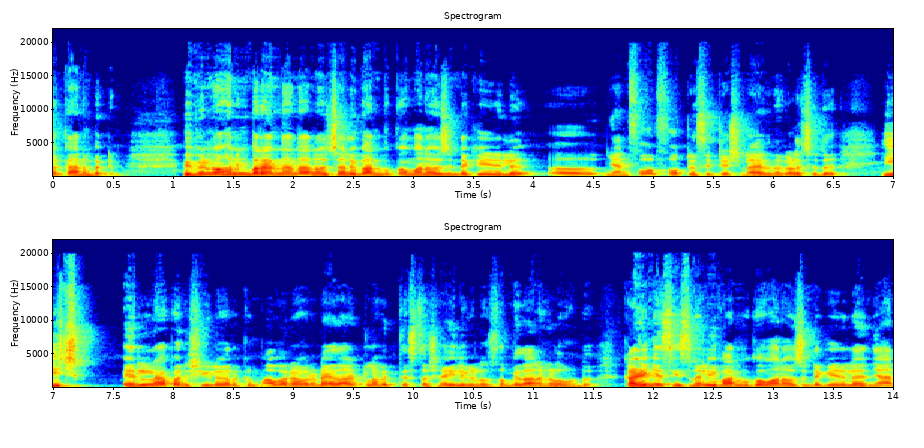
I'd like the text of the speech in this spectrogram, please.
വെക്കാനും പറ്റും. വിപിൻ മോഹനൻ പറയുന്നത് എന്താണെന്ന് വെച്ചാൽ ഇവാൻ ബുക്കോമാനോവിച്ചിന്റെ കീഴിൽ ഞാൻ ഫോർ ഫോർ ടു സിറ്റുവേഷനിലായിരുന്നു കളിച്ചത്. ഈച്ച് എല്ലാ പരിശീലകർക്കും അവരവരുടേതായിട്ടുള്ള വ്യത്യസ്ത ശൈലികളും സംവിധാനങ്ങളും ഉണ്ട്. കഴിഞ്ഞ സീസണിൽ ഇവാൻ മുക്കോമാനോവിച്ചിന്റെ കീഴിൽ ഞാൻ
